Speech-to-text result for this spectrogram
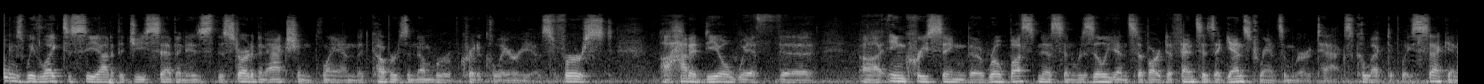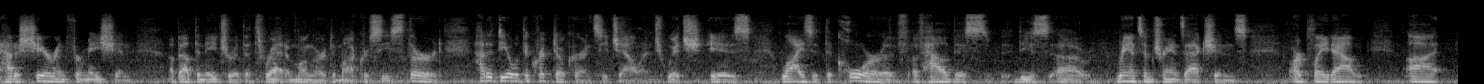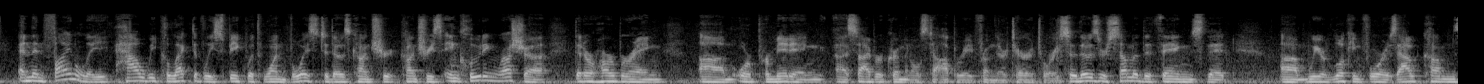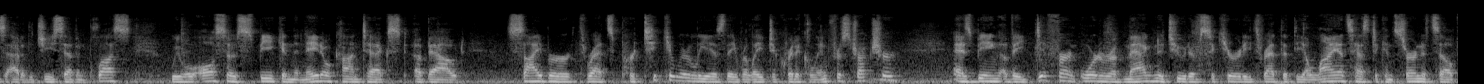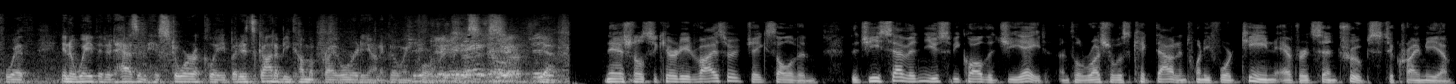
things we'd like to see out of the G7 is the start of an action plan that covers a number of critical areas. First, uh, how to deal with the uh, increasing the robustness and resilience of our defenses against ransomware attacks collectively. Second, how to share information about the nature of the threat among our democracies. Third, how to deal with the cryptocurrency challenge, which is lies at the core of, of how this these uh, ransom transactions are played out. Uh, and then finally, how we collectively speak with one voice to those country, countries, including Russia, that are harboring um, or permitting uh, cyber criminals to operate from their territory. So those are some of the things that um, we are looking for as outcomes out of the G7 plus. We will also speak in the NATO context about cyber threats, particularly as they relate to critical infrastructure, as being of a different order of magnitude of security threat that the alliance has to concern itself with in a way that it hasn't historically, but it's got to become a priority on a going forward basis. Yeah. National Security Advisor Jake Sullivan. The G7 used to be called the G8 until Russia was kicked out in 2014 after it sent troops to Crimea.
